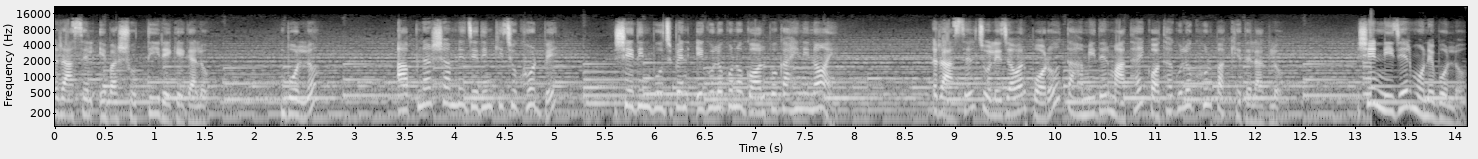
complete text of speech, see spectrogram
রাসেল এবার সত্যিই রেগে গেল। বলল, আপনার সামনে যেদিন কিছু ঘটবে, সেদিন বুঝবেন এগুলো কোনো গল্প কাহিনী নয়। রাসেল চলে যাওয়ার পরও তাহমিদের মাথায় কথাগুলো ঘুরপাক খেতে লাগল। সে নিজের মনে বলল,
